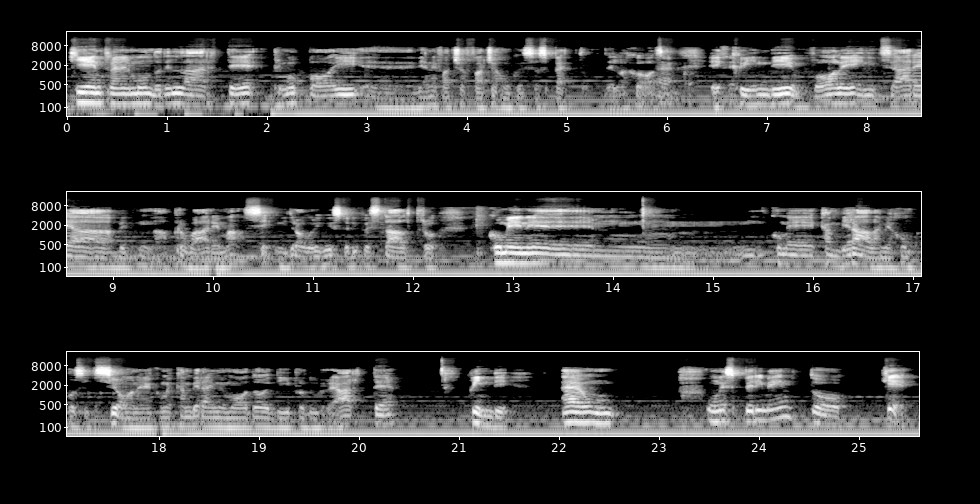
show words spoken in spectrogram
chi entra nel mondo dell'arte prima o poi eh, viene faccia a faccia con questo aspetto della cosa Ecco, e sì. quindi vuole iniziare a, a provare ma se mi drogo di questo di quest'altro come, ne- mm, come cambierà la mia composizione come cambierà il mio modo di produrre arte quindi è un un esperimento che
